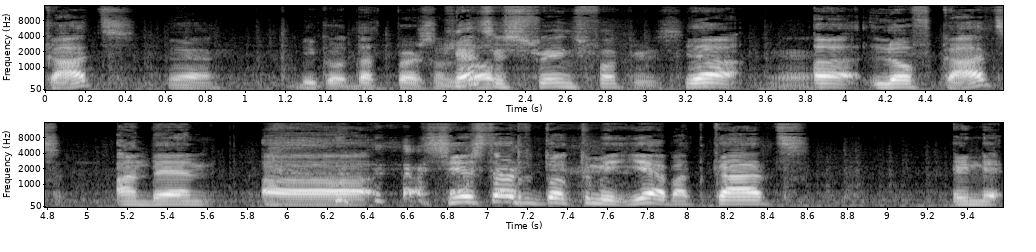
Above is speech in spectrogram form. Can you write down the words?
cats yeah. because that person Cats love- are strange fuckers. yeah, Yeah. Uh, love cats, and then uh, she started to talk to me. Yeah, but cats. In the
